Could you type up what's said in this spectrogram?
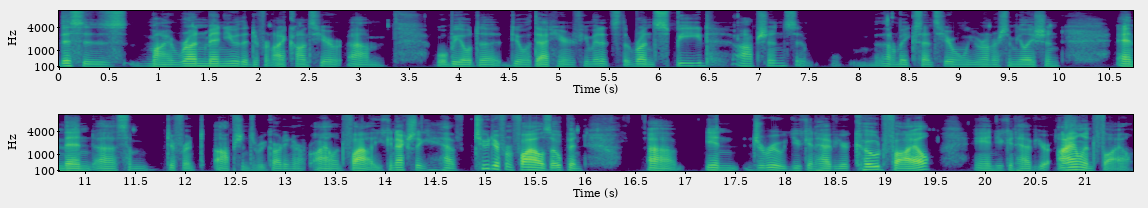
this is my run menu, the different icons here. Um, we'll be able to deal with that here in a few minutes. The run speed options, that'll make sense here when we run our simulation. And then uh, some different options regarding our island file. You can actually have two different files open uh, in Jeroo. You can have your code file and you can have your island file.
